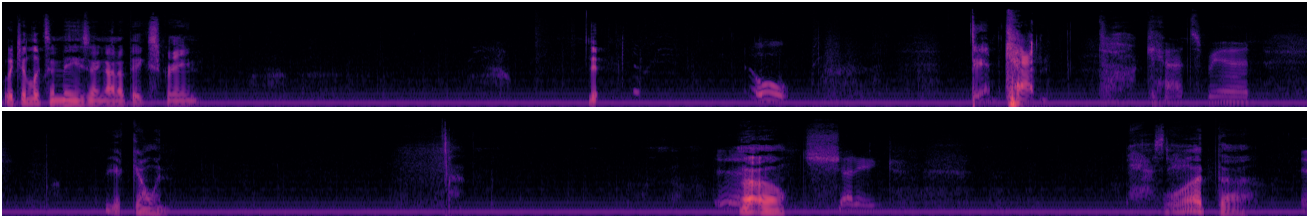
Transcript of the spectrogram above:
which it looks amazing on a big screen. Yep. Oh, Damn cat, cats, man. where you going? Uh oh. Shedding. Nasty. What the? Ew.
